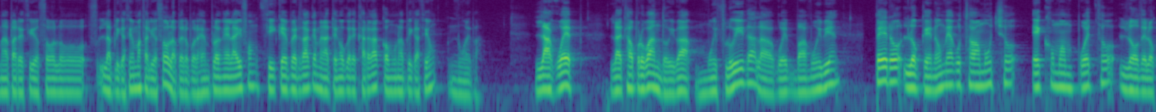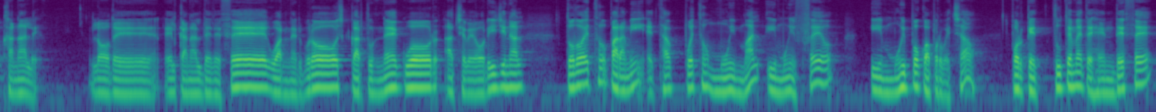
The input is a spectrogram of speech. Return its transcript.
me ha parecido solo, la aplicación me ha salido sola, pero por ejemplo en el iPhone sí que es verdad que me la tengo que descargar como una aplicación nueva. La web la he estado probando y va muy fluida, la web va muy bien, pero lo que no me ha gustado mucho es cómo han puesto lo de los canales. Lo de el canal de DC, Warner Bros, Cartoon Network, HBO Original. Todo esto para mí está puesto muy mal y muy feo y muy poco aprovechado. Porque tú te metes en DC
